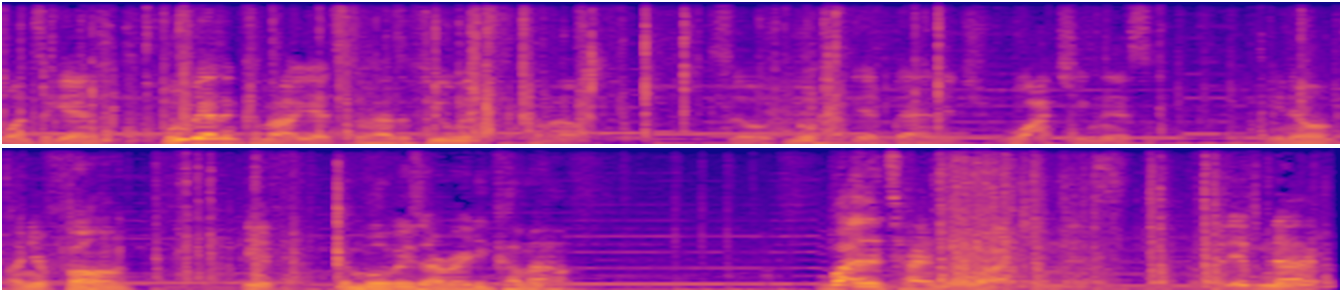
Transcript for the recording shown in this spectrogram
So once again, movie hasn't come out yet. Still has a few weeks to come out. So you'll have the advantage watching this, you know, on your phone if the movie's already come out by the time you're watching this. But if not,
